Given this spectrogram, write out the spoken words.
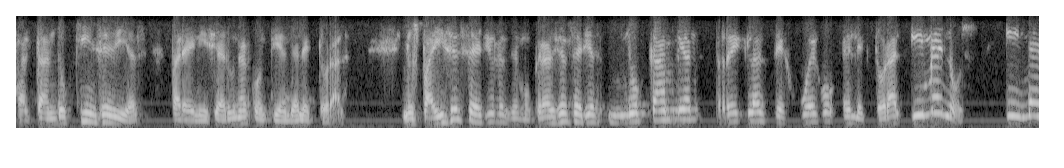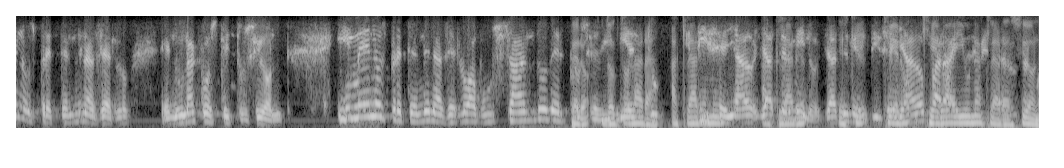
faltando 15 días para iniciar una contienda electoral. Los países serios, las democracias serias, no cambian reglas de juego electoral, y menos y menos pretenden hacerlo en una constitución y menos pretenden hacerlo abusando del procedimiento diseñado, ya termino, ya termino, diseñado para hay una aclaración.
